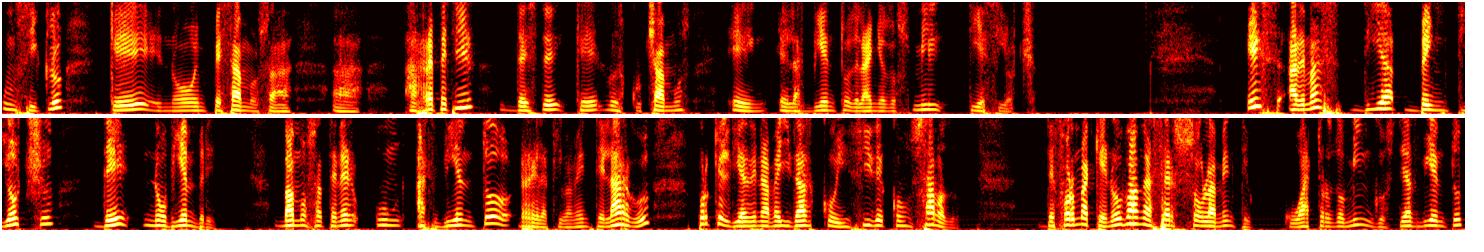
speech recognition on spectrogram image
Un ciclo que no empezamos a, a repetir desde que lo escuchamos en el Adviento del año 2018. Es además día 28 de noviembre. Vamos a tener un adviento relativamente largo porque el día de Navidad coincide con sábado, de forma que no van a ser solamente cuatro domingos de adviento,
